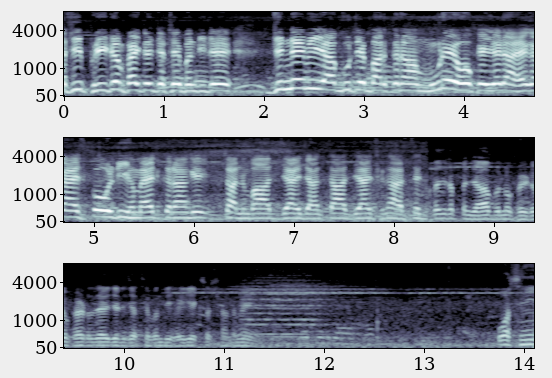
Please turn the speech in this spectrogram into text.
ਅਸੀਂ ਫਰੀडम ਫਾਈਟਰ ਜਥੇਬੰਦੀ ਦੇ ਜਿੰਨੇ ਵੀ ਆਗੂ ਤੇ ਵਰਕਰਾਂ ਮੂਰੇ ਹੋ ਕੇ ਜਿਹੜਾ ਹੈਗਾ ਇਸ ਕੋਲ ਦੀ ਹਮਾਇਤ ਕਰਾਂਗੇ। ਧੰਨਵਾਦ, ਜੈ ਜਨਤਾ, ਜੈ ਸੰਘਰਸ਼। ਜਿਹੜਾ ਪੰਜਾਬ ਵੱਲੋਂ ਫਰੀडम ਫਾਈਟਰ ਦੇ ਜਿਹੜੀ ਜਥੇਬੰਦੀ ਹੈਗੀ 196 ਉਹ ਅਸੀਂ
